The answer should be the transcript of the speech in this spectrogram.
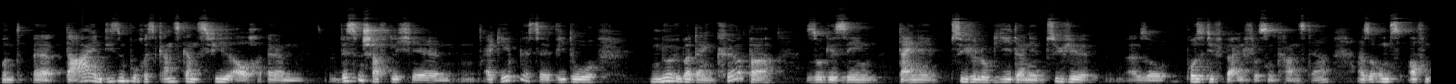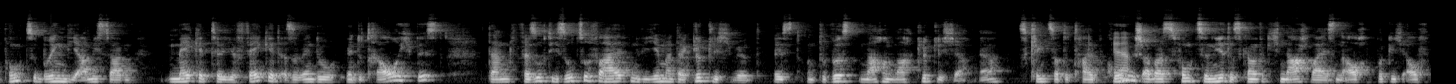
Und äh, da in diesem Buch ist ganz, ganz viel auch ähm, wissenschaftliche Ergebnisse, wie du nur über deinen Körper so gesehen deine Psychologie, deine Psyche also positiv beeinflussen kannst. Ja? Also um es auf den Punkt zu bringen, die Amis sagen, make it till you fake it. Also wenn du, wenn du traurig bist, dann versuch dich so zu verhalten wie jemand, der glücklich wird, ist und du wirst nach und nach glücklicher. Ja, es klingt zwar total komisch, ja. aber es funktioniert. Das kann man wirklich nachweisen, auch wirklich auf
